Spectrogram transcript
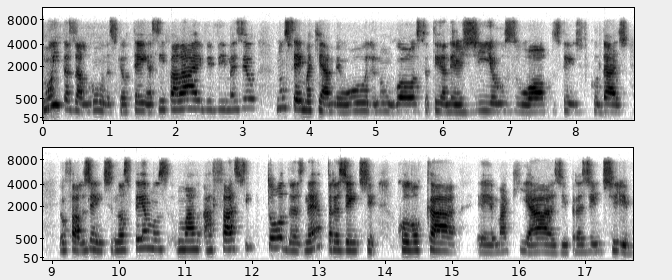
Muitas alunas que eu tenho assim falam, ai Vivi, mas eu não sei maquiar meu olho, não gosto, eu tenho alergia, eu uso óculos, tenho dificuldade. Eu falo, gente, nós temos uma, a face todas, né, para gente colocar é, maquiagem, para gente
